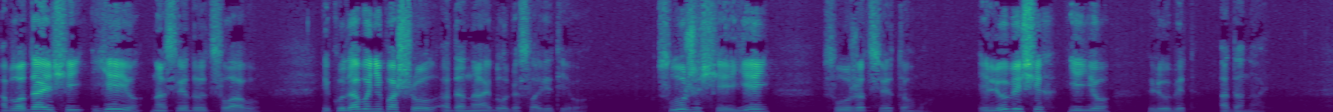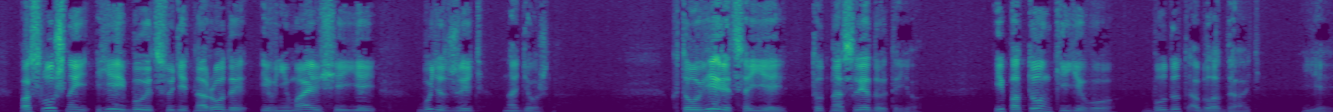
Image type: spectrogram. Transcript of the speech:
Обладающий ею наследует славу, и куда бы ни пошел, Адонай благословит его. Служащие ей служат святому, и любящих ее любит Адонай. Послушный ей будет судить народы, и внимающий ей будет жить надежно. Кто уверится ей, тот наследует ее, и потомки его будут обладать ею.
